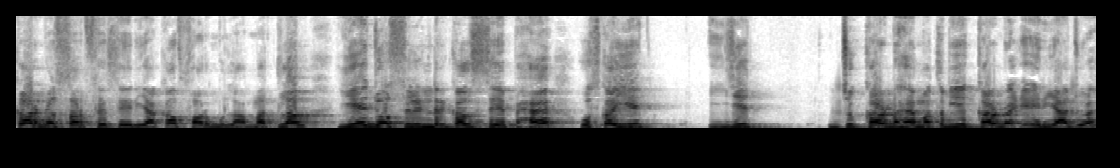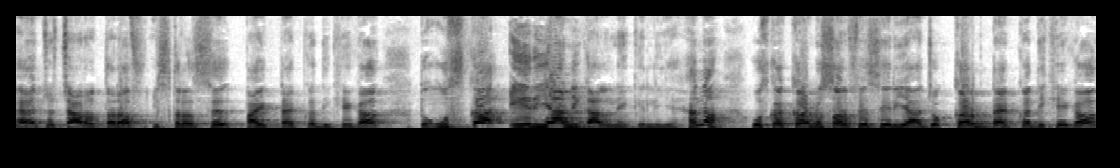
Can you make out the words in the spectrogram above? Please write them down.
कर्व सरफेस एरिया का फॉर्मूला मतलब ये जो सिलिंड्रिकल शेप है, उसका ये ये जो कर्व है मतलब ये कर्व एरिया जो है, जो चारों तरफ़ इस तरह से पाइप टाइप का दिखेगा तो उसका एरिया निकालने के लिए, है ना? उसका कर्व सरफेस एरिया जो कर्व टाइप का दिखेगा,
